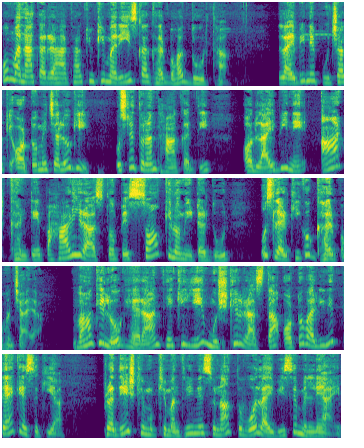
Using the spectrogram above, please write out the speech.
वो मना कर रहा था क्योंकि मरीज़ का घर बहुत दूर था। लाइबी ने पूछा कि ऑटो में चलोगी? उसने तुरंत हाँ कर दी और लाइबी ने आठ घंटे पहाड़ी रास्तों पे सौ किलोमीटर दूर उस लड़की को घर पहुँचाया। वहाँ के लोग हैरान थे कि ये मुश्किल रास्ता ऑटो वाली ने तय कैसे किया। प्रदेश के मुख्यमंत्री ने सुना तो वो लाइबी से मिलने आए।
